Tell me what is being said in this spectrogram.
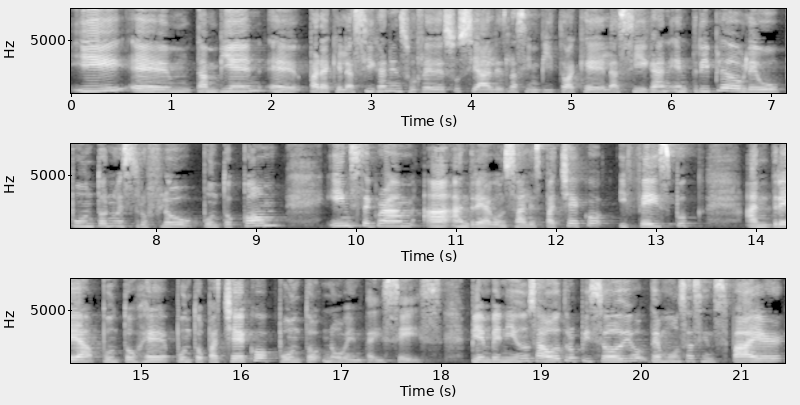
Y em, también eh, para que la sigan en sus redes sociales, las invito a que la sigan en www.nuestroflow.com, Instagram a Andrea González Pacheco y Facebook andrea.g.pacheco.96. Bienvenidos a otro episodio de Musas Inspire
